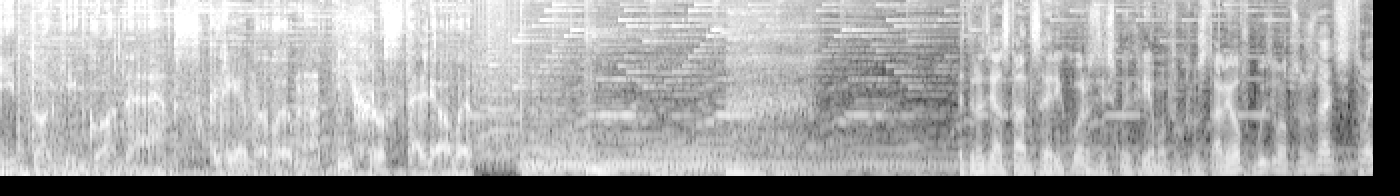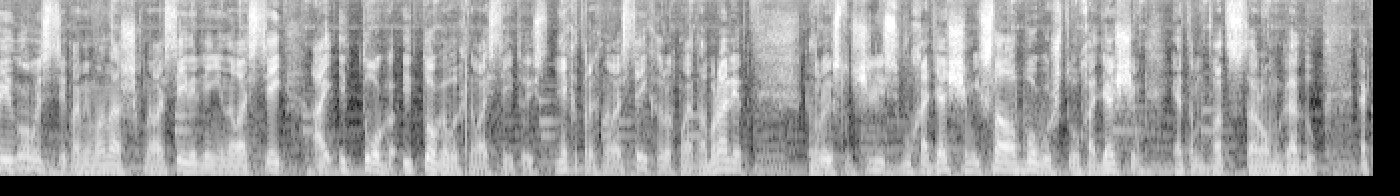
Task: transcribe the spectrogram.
Итоги года с Кремовым и Хрусталевым. Это радиостанция «Рекорд». Здесь мы, Кремов и Хрусталев. Будем обсуждать твои новости, помимо наших новостей, вернее, не новостей, а итога, итоговых новостей. То есть некоторых новостей, которых мы отобрали, которые случились в уходящем, и слава богу, что уходящем этом 22 году. Как-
